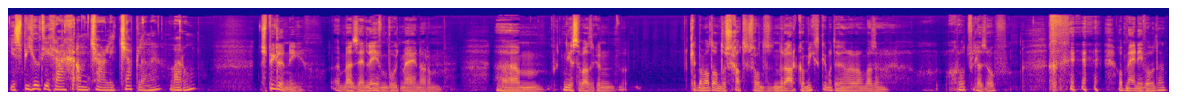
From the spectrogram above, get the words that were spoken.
Je spiegelt je graag aan Charlie Chaplin, hè? Waarom? Spiegelen niet, maar zijn leven boeit mij enorm. Um, het eerste was ik een... Ik heb hem altijd onderschat. Ik vond het een raar komiekje, maar hij was een groot filosoof. op mijn niveau dan.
